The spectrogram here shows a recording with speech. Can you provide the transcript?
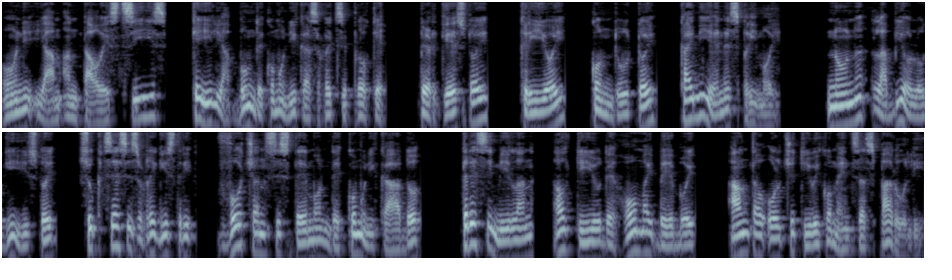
Oni iam antaue sciis che ili abunde comunicas reciproce per gestoi, crioi, condutoi, cae mienes primoi. Nun la biologiistoi successis registri vocian sistemon de comunicado tre similan al tiu de homai beboi antau ol citiui comenzas paroli.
